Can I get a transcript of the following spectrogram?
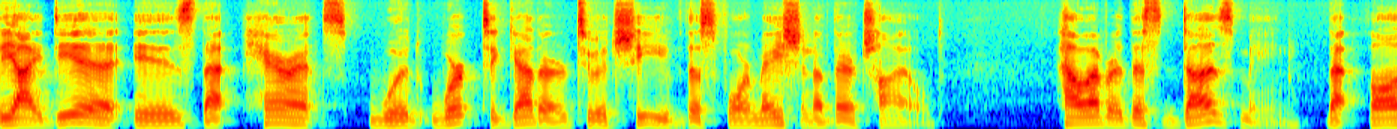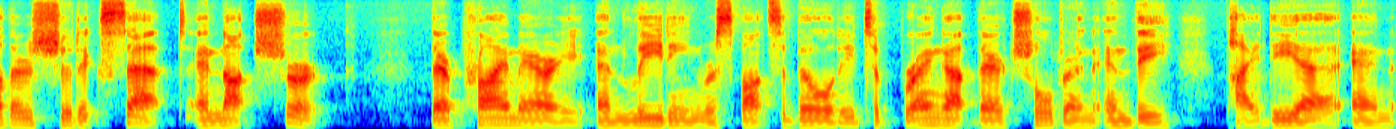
The idea is that parents would work together to achieve this formation of their child. However, this does mean that fathers should accept and not shirk their primary and leading responsibility to bring up their children in the paideia and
